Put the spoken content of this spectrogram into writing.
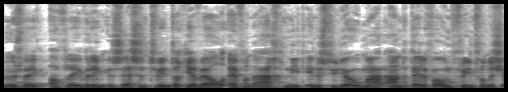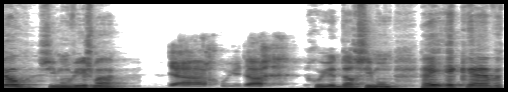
Beursweek aflevering 26, jawel. En vandaag niet in de studio, maar aan de telefoon, vriend van de show, Simon Wiersma. Ja, goeiedag. Goeiedag Simon. Hey, ik, uh, we,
